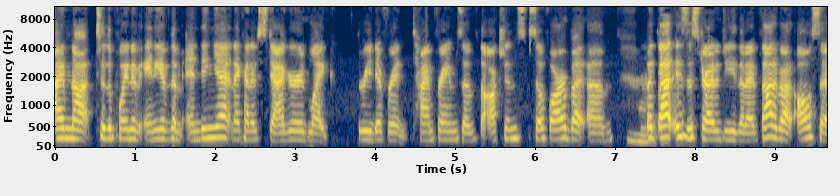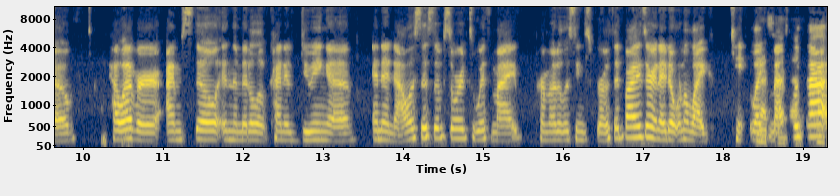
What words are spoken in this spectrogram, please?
I'm not to the point of any of them ending yet, and I kind of staggered like three different time frames of the auctions so far but um mm-hmm. but that is a strategy that i've thought about also however i'm still in the middle of kind of doing a an analysis of sorts with my promoted listings growth advisor and i don't want to like t- like That's mess with that.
